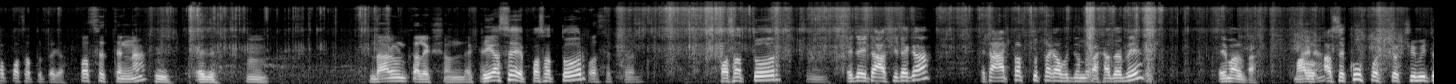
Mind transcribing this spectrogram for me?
সব পঁচাত্তর টাকা। পঁচাত্তর না? হুম এই যে। দারুণ কালেকশন দেখ ঠিক আছে পঁচাত্তর। পঁচাত্তর। পঁচাত্তর। যে এটা আশি টাকা। এটা আটাত্তর টাকা পর্যন্ত রাখা যাবে এই মালটা। মাল আছে খুব কষ্ট সীমিত।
